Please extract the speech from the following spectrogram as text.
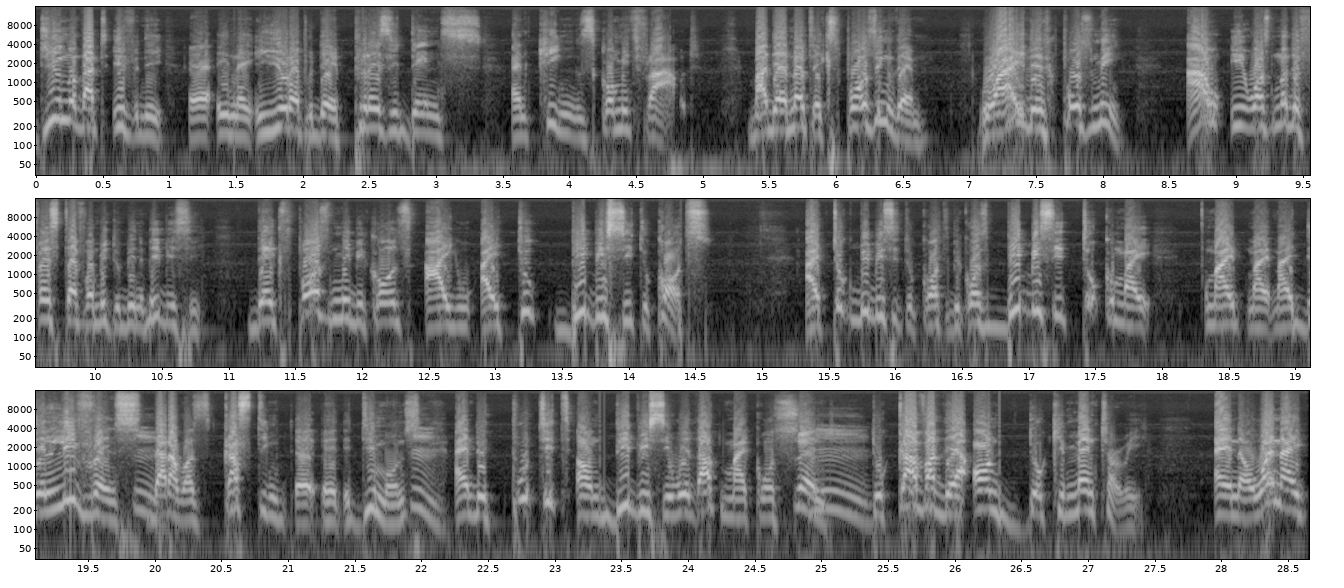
Do you know that even uh, in uh, Europe, the presidents and kings commit fraud, but they are not exposing them? Why they expose me? I, it was not the first time for me to be in the BBC. They exposed me because I I took BBC to court. I took BBC to court because BBC took my my my, my deliverance that I was casting uh, uh, demons and they put it on BBC without my consent to cover their own documentary. And uh, when I,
